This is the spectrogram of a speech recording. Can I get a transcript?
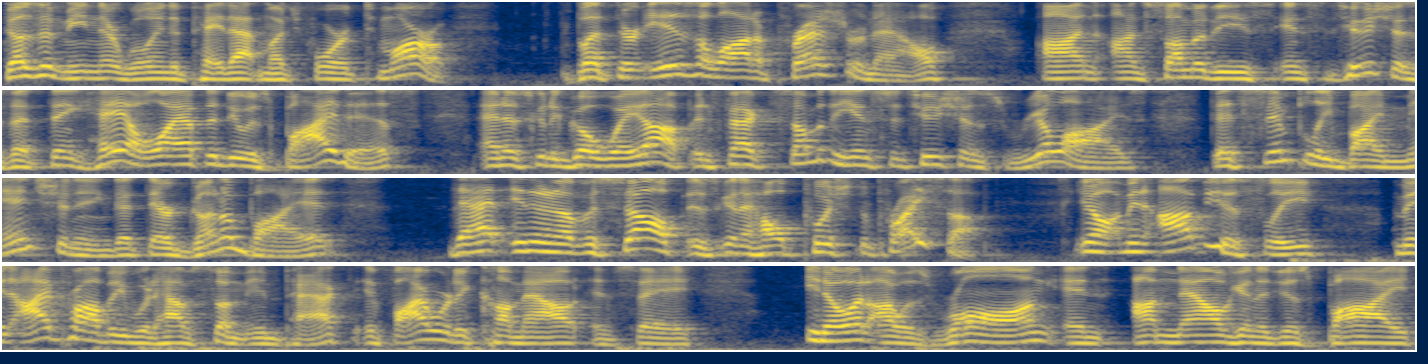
doesn't mean they're willing to pay that much for it tomorrow. But there is a lot of pressure now on, on some of these institutions that think, hey, all I have to do is buy this and it's going to go way up. In fact, some of the institutions realize that simply by mentioning that they're going to buy it, that in and of itself is going to help push the price up. You know, I mean, obviously, I mean, I probably would have some impact if I were to come out and say, you know what, I was wrong, and I'm now going to just buy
